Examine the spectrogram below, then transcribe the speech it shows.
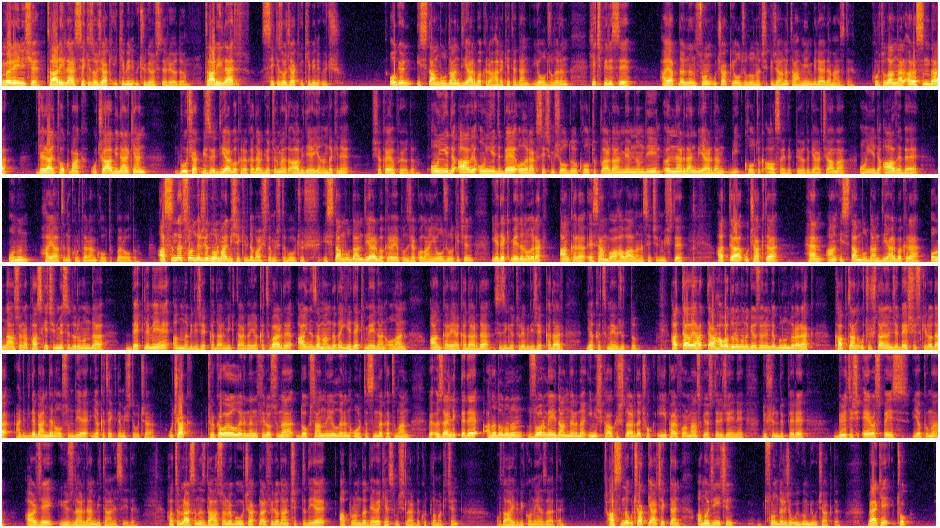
Böyle inişi. Tarihler 8 Ocak 2003'ü gösteriyordu. Tarihler 8 Ocak 2003. O gün İstanbul'dan Diyarbakır'a hareket eden yolcuların hiçbirisi hayatlarının son uçak yolculuğuna çıkacağını tahmin bile edemezdi. Kurtulanlar arasında Celal Tokmak uçağa binerken bu uçak bizi Diyarbakır'a kadar götürmez abi diye yanındakine şaka yapıyordu. 17A ve 17B olarak seçmiş olduğu koltuklardan memnun değil. Önlerden bir yerden bir koltuk alsaydık diyordu gerçi ama 17A ve B onun hayatını kurtaran koltuklar oldu. Aslında son derece normal bir şekilde başlamıştı bu uçuş. İstanbul'dan Diyarbakır'a yapılacak olan yolculuk için yedek meydan olarak Ankara Esenboğa Havaalanı seçilmişti. Hatta uçakta hem İstanbul'dan Diyarbakır'a ondan sonra pas geçilmesi durumunda beklemeye alınabilecek kadar miktarda yakıt vardı. Aynı zamanda da yedek meydan olan Ankara'ya kadar da sizi götürebilecek kadar yakıt mevcuttu. Hatta ve hatta hava durumunu göz önünde bulundurarak kaptan uçuştan önce 500 kiloda hadi bir de benden olsun diye yakıt eklemişti uçağa. Uçak Türk Hava Yolları'nın filosuna 90'lı yılların ortasında katılan ve özellikle de Anadolu'nun zor meydanlarına iniş kalkışlarda çok iyi performans göstereceğini düşündükleri British Aerospace yapımı RJ-100'lerden bir tanesiydi. Hatırlarsınız daha sonra bu uçaklar filodan çıktı diye apronda deve kesmişlerdi kutlamak için. O da ayrı bir konu ya zaten. Aslında uçak gerçekten amacı için son derece uygun bir uçaktı. Belki çok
